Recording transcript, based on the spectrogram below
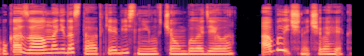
Указал на недостатки, объяснил, в чем было дело. Обычный человек,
